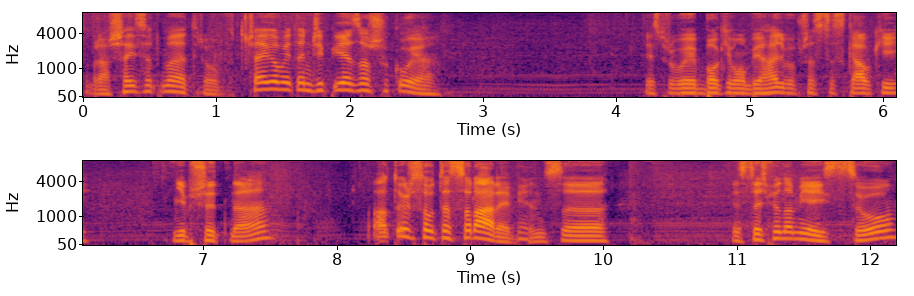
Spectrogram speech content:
Dobra, 600 metrów. Czego mnie ten GPS oszukuje? Ja spróbuję bokiem objechać, bo przez te skałki nie przytnę. A tu już są te solary, więc... e, jesteśmy na miejscu.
